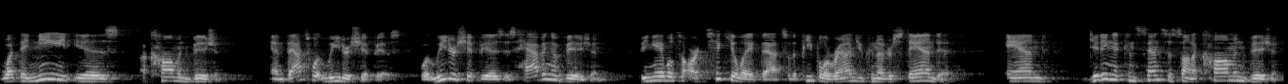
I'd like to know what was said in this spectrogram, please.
What they need is a common vision. And that's what leadership is. What leadership is, is having a vision, being able to articulate that so the people around you can understand it, and getting a consensus on a common vision.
